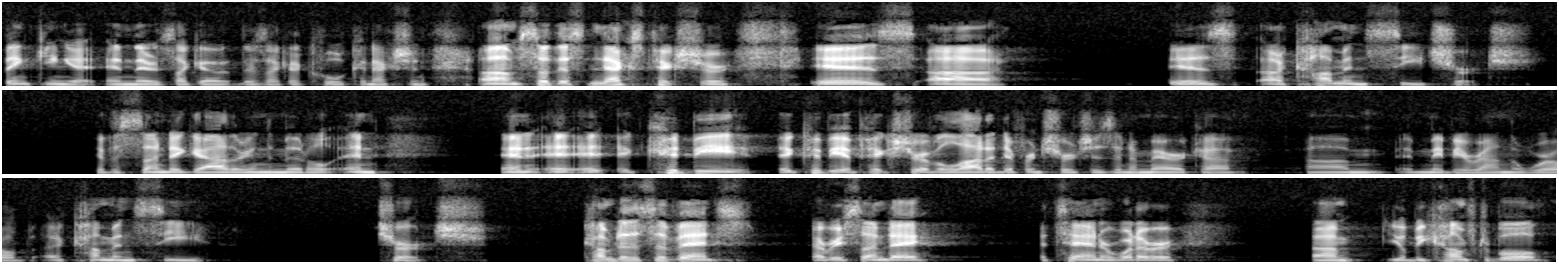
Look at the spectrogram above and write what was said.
thinking it, and there's like a there's like a cool connection. Um, so this next picture is uh, is a come and see church. Have the Sunday gathering in the middle, and and it, it could be it could be a picture of a lot of different churches in America, um, maybe around the world. A come and see church. Come to this event every Sunday at ten or whatever. Um, you'll be comfortable.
